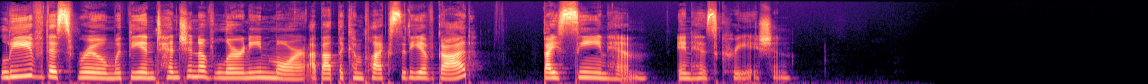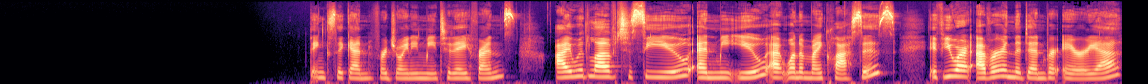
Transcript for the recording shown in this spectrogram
Leave this room with the intention of learning more about the complexity of God by seeing Him in His creation. Thanks again for joining me today, friends. I would love to see you and meet you at one of my classes. If you are ever in the Denver area,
